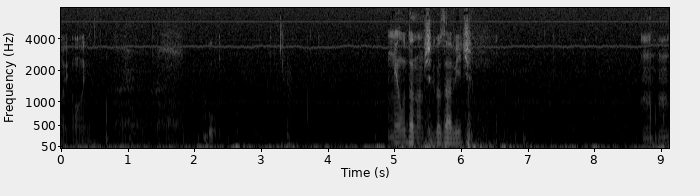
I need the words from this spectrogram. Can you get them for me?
oj, oj. Nie uda nam się go zabić. Mhm.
